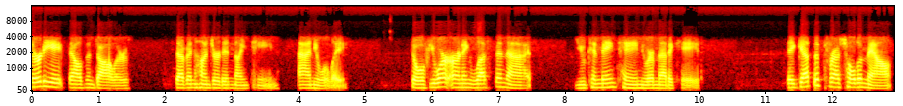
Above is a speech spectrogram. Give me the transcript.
thirty-eight thousand dollars, seven hundred and nineteen annually. So if you are earning less than that, you can maintain your Medicaid. They get the threshold amount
